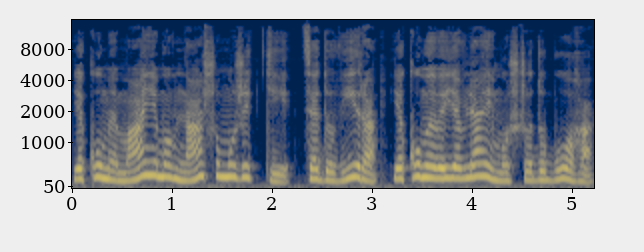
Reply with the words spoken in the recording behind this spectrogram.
яку ми маємо в нашому житті. Це довіра, яку ми виявляємо щодо Бога.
